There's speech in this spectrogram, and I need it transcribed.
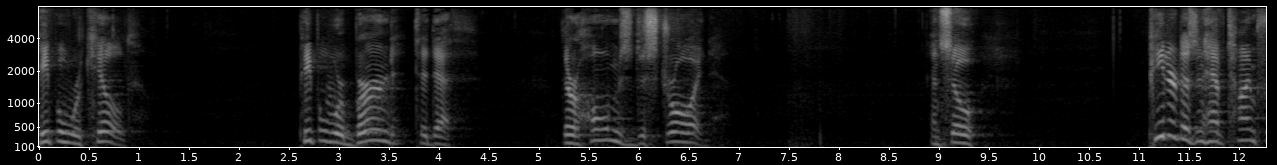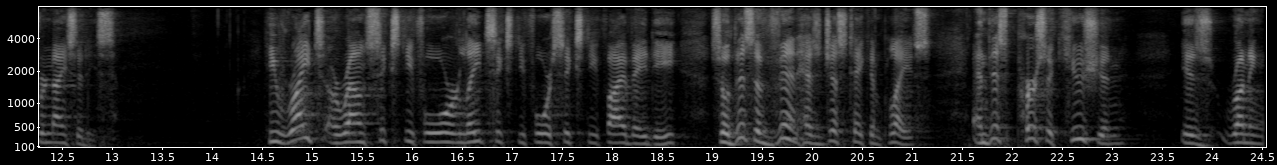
People were killed, people were burned to death, their homes destroyed. And so, Peter doesn't have time for niceties. He writes around 64, late 64, 65 AD. So this event has just taken place. And this persecution is running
